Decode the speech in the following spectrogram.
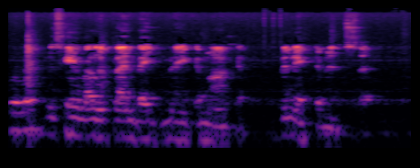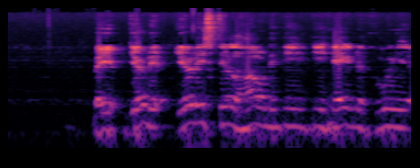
ook misschien wel een klein beetje mee kunnen maken. Ben ik tenminste. Je- jullie, jullie stil houden die, die hele goede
